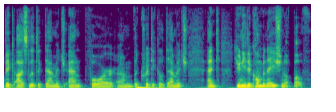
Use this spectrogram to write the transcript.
big isolytic damage and for um, the critical damage. And you need a combination of both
